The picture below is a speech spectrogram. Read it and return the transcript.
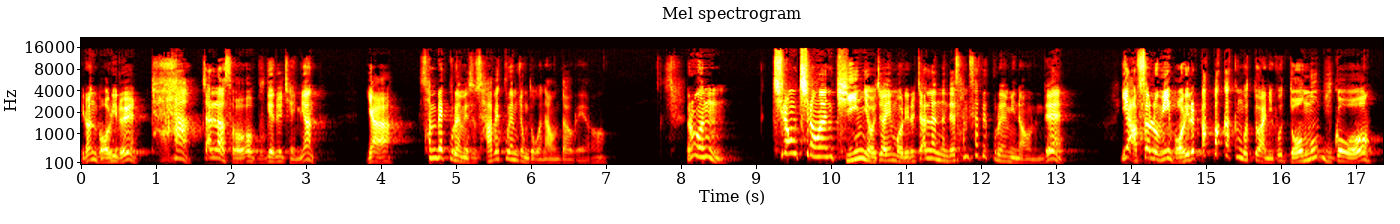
이런 머리를 다 잘라서 무게를 재면 약 300g에서 400g 정도가 나온다 그래요. 여러분, 치렁치렁한 긴 여자의 머리를 잘랐는데 3, 400g이 나오는데 이 압살롬이 머리를 빡빡 깎은 것도 아니고 너무 무거워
